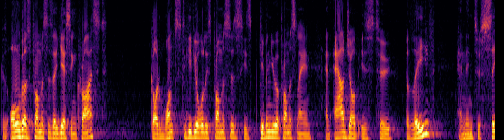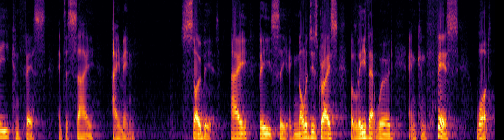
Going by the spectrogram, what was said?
Because all God's promises are yes in Christ. God wants to give you all His promises, He's given you a promised land, and our job is to believe and then to see, confess, and to say, Amen. So be it. A, B, C. Acknowledge His grace, believe that word, and confess what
